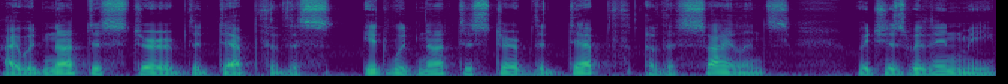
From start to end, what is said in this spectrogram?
I would not disturb the depth of this it would not disturb the depth of the silence which is within me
